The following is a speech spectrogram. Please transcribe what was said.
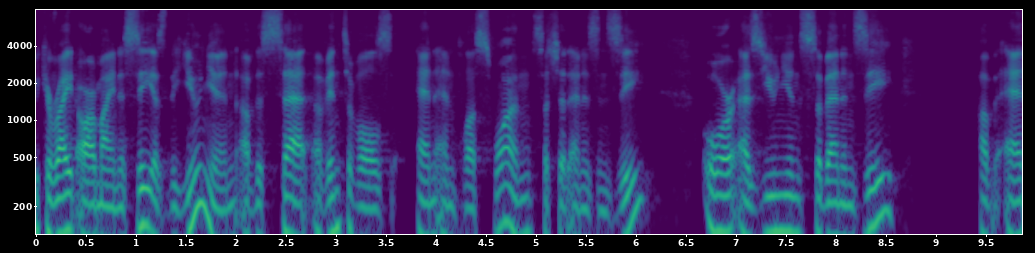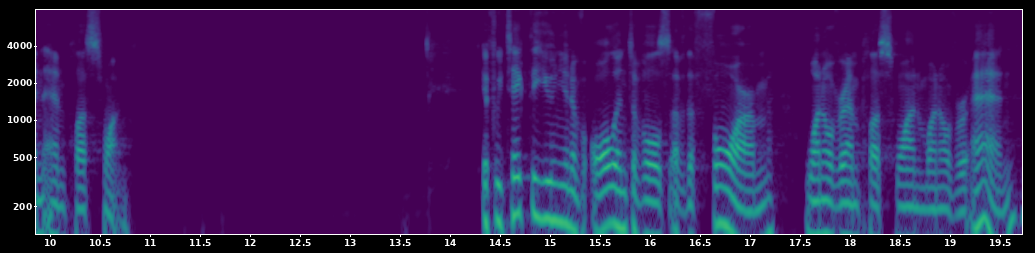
We can write R minus Z as the union of the set of intervals n, n plus 1, such that n is in Z, or as union sub n and Z of n, n plus 1. if we take the union of all intervals of the form 1 over n plus 1, 1 over n,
